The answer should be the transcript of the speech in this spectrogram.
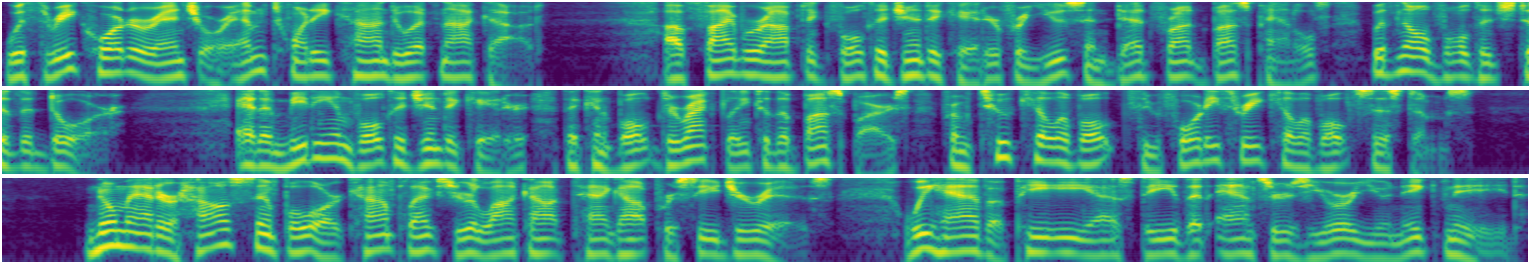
with 3 quarter inch or M20 conduit knockout, a fiber optic voltage indicator for use in dead front bus panels with no voltage to the door, and a medium voltage indicator that can bolt directly to the bus bars from 2 kilovolt through 43 kilovolt systems. No matter how simple or complex your lockout tagout procedure is, we have a PESD that answers your unique need.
